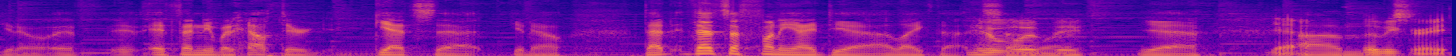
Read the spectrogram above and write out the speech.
you know if if anybody out there gets that. You know, that that's a funny idea. I like that. It would be. Yeah. Yeah, Um, that'd be great.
